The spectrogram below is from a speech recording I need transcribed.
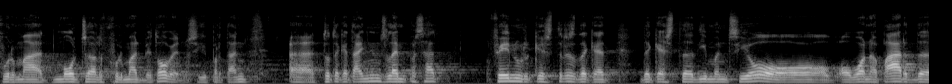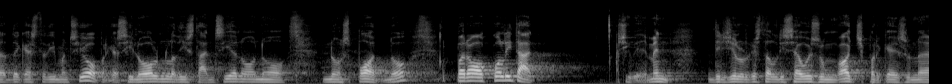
format Mozart, format Beethoven. O sigui, per tant, eh, tot aquest any ens l'hem passat fent orquestres d'aquesta aquest, dimensió o, o bona part d'aquesta dimensió, perquè si no amb la distància no, no, no es pot. No? Però qualitat, Sí, evidentment, dirigir l'orquestra del Liceu és un goig perquè és una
